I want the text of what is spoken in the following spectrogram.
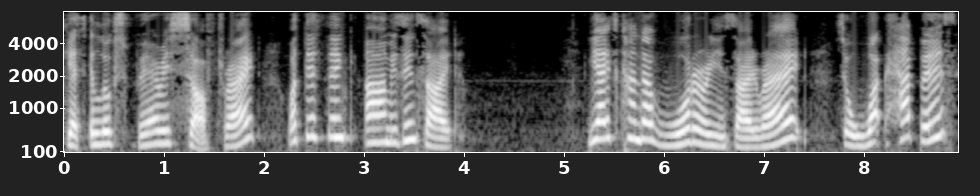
Yes, it looks very soft, right? What do you think um, is inside? Yeah, it's kind of watery inside, right? So what happens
